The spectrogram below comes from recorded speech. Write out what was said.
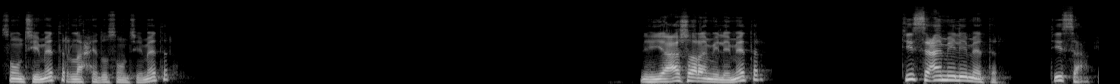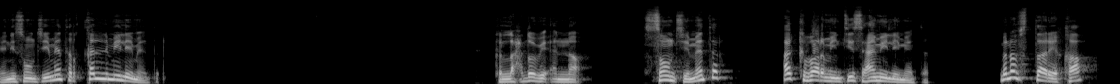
سنتيمتر لاحظوا سنتيمتر. هي عشرة مليمتر تسعة مليمتر تسعة يعني سنتيمتر قل مليمتر. كنلاحظوا بأن السنتيمتر أكبر من تسعة مليمتر. بنفس الطريقة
